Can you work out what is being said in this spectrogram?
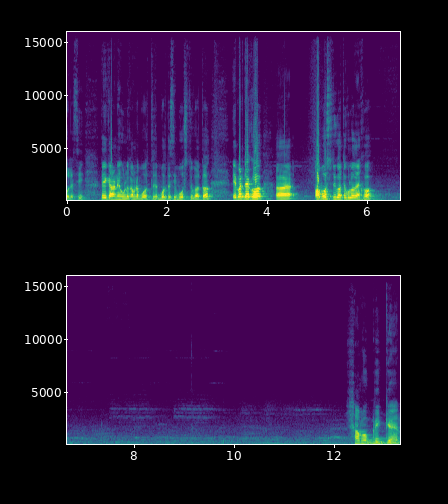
বলেছি। তো এই কারণে এগুলোকে আমরা বলতে বলতেছি বস্তুগত। এবার দেখো অবস্তুগতগুলো দেখো। সামগ্রিক জ্ঞান।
